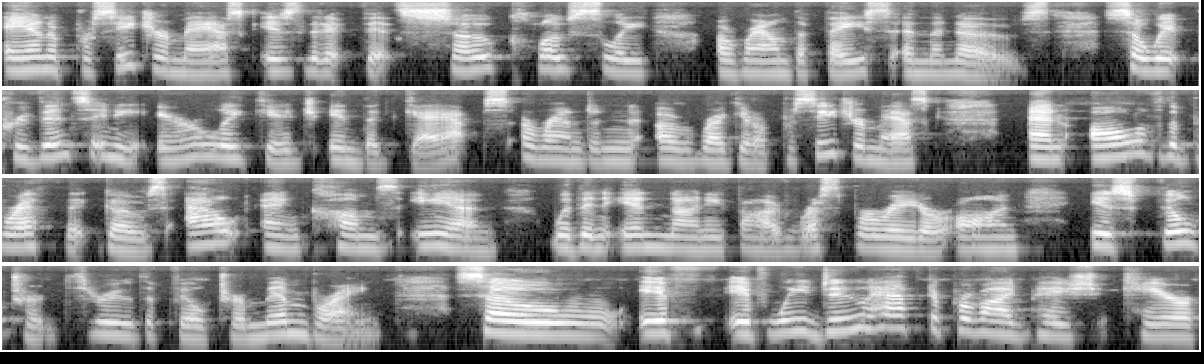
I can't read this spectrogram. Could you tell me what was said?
and a procedure mask is that it fits so closely around the face and the nose. So it prevents any air leakage in the gaps around an, a regular procedure mask. And all of the breath that goes out and comes in with an N95 respirator on is filtered through the filter membrane. So if if we do have to provide patient care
